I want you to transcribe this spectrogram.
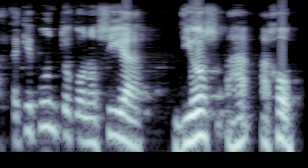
¿Hasta qué punto conocía Dios a, a Job?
